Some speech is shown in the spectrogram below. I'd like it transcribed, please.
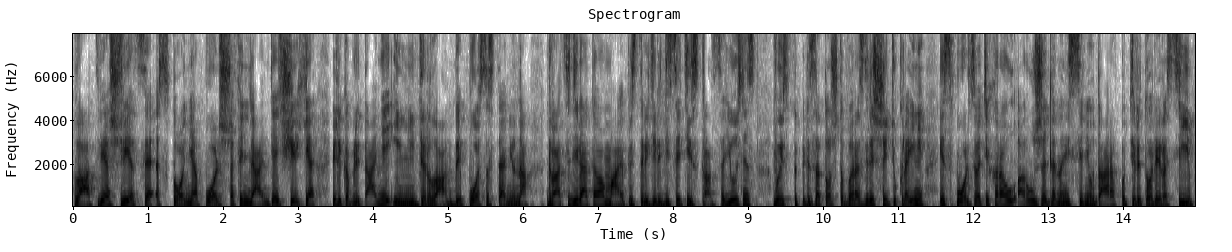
Латвия, Швеция, Эстония, Польша, Финляндия, Чехия, Великобритания и Нидерланды. По состоянию на 29 мая представители 10 стран-союзниц выступили за то, чтобы разрешить Украине использовать их оружие для нанесения ударов по территории России.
